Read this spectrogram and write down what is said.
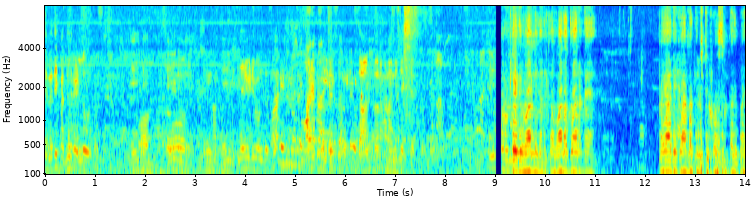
చిన్నది పెద్దది రెండు ఉంటాయి సార్. ఏఈడి ఉంటుంది సార్. మానిటర్ ఉంటుంది సార్. దాంట్లోనే మనం అన్ని చెక్ చేసుకోవచ్చు ఉండేది వాళ్ళు కనుక వాళ్ళ ద్వారానే పై అధికారుల దృష్టికి వస్తుంటుంది పై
